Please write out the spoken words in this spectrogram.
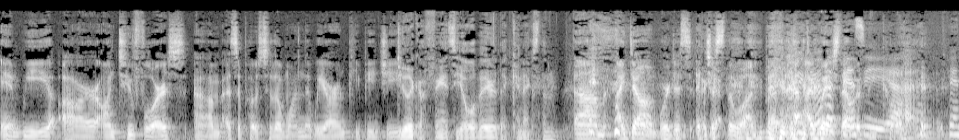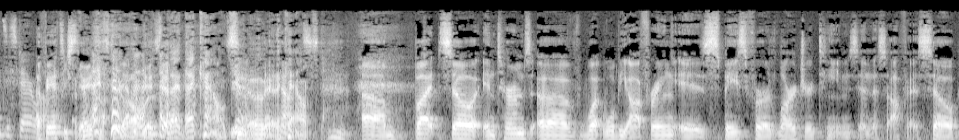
and we are on two floors um, as opposed to the one that we are in PPG. Do you like a fancy elevator that connects them? um, I don't. We're just it's just the one. But We do I wish a that would be fancy, cool. uh, fancy stairwell. A fancy stairwell. Fancy stairwell. that, that counts. you know, that that counts. counts. Um, but so in terms of what we'll be offering is space for larger teams in this office. So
